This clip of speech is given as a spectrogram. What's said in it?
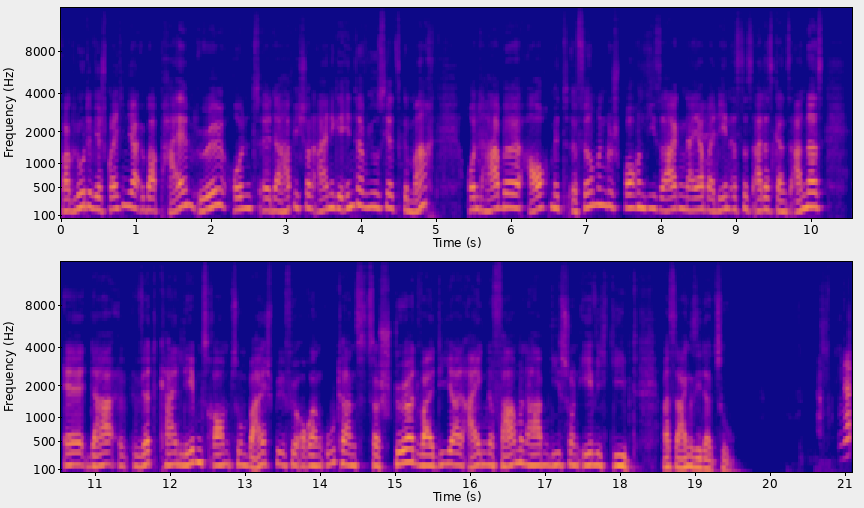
Frau Klute, wir sprechen ja über Palmöl und äh, da habe ich schon einige Interviews jetzt gemacht und habe auch mit äh, Firmen gesprochen, die sagen, naja, bei denen ist das alles ganz anders. Äh, da wird kein Lebensraum zum Beispiel für Orang-Utans zerstört, weil die ja eigene Farmen haben, die es schon ewig gibt. Was sagen Sie dazu? Ja,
